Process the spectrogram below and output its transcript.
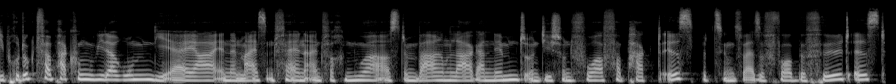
Die Produktverpackung wiederum, die er ja in den meisten Fällen einfach nur aus dem Warenlager nimmt und die schon vorverpackt ist bzw. vorbefüllt ist,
